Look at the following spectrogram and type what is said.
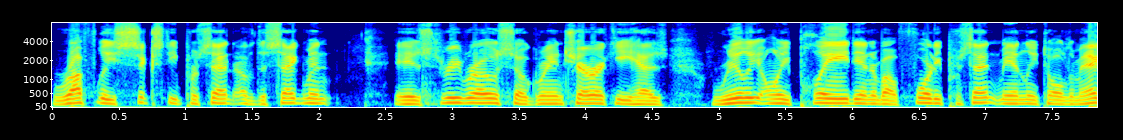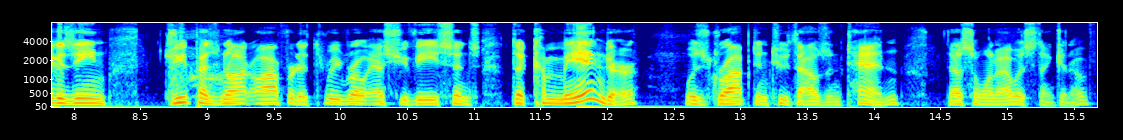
Roughly 60% of the segment is three rows, so Grand Cherokee has really only played in about 40%, Manley told the magazine. Jeep has not offered a three row SUV since the Commander was dropped in 2010. That's the one I was thinking of.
